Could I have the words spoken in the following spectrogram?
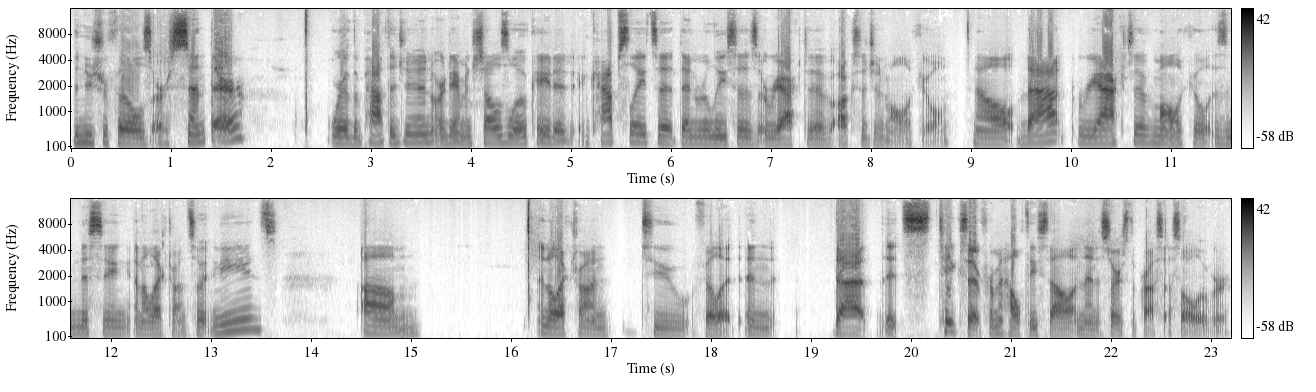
The neutrophils are sent there where the pathogen or damaged cell is located, encapsulates it, then releases a reactive oxygen molecule. Now, that reactive molecule is missing an electron, so it needs um, an electron to fill it. And that it takes it from a healthy cell and then it starts the process all over,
